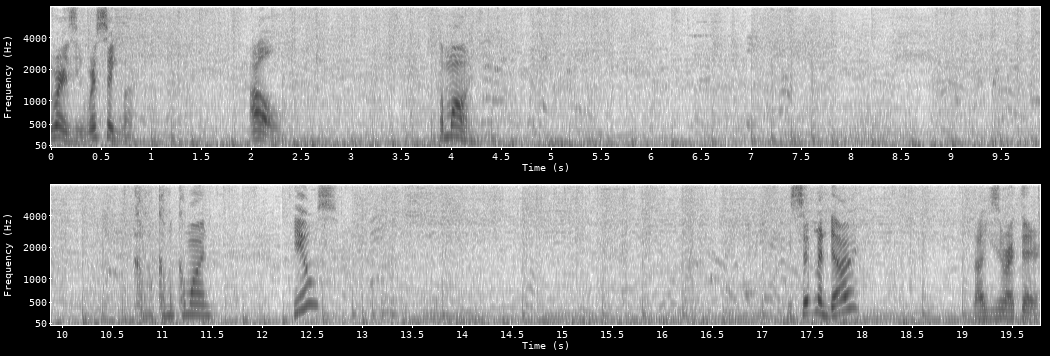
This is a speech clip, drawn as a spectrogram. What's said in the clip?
Where is he? Where's Sigma? Oh. Come on. Come on, come on, come on. Heals? Is Sigma done? No, he's right there.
